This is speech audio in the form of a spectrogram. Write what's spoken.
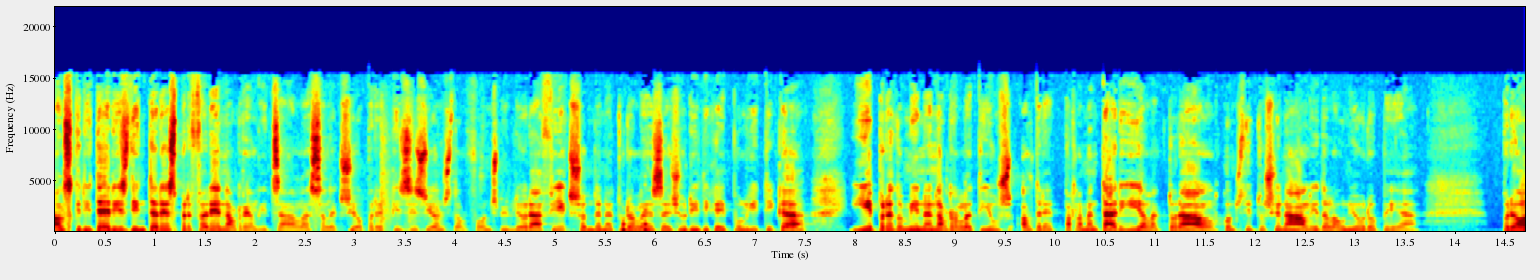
Els criteris d'interès preferent al realitzar la selecció per adquisicions del fons bibliogràfic són de naturalesa jurídica i política i predominen els relatius al dret parlamentari i electoral, constitucional i de la Unió Europea però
